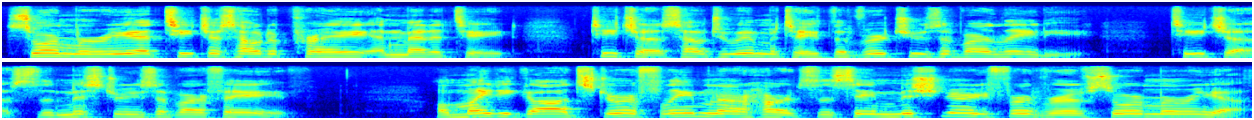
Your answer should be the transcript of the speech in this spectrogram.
Sor Maria, teach us how to pray and meditate. Teach us how to imitate the virtues of Our Lady. Teach us the mysteries of our faith. Almighty God, stir aflame in our hearts the same missionary fervor of Sor Maria,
